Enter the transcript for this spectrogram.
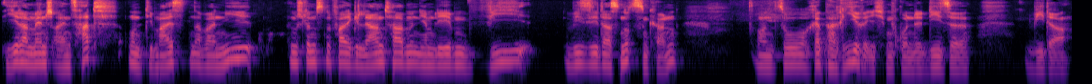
jeder Mensch eins hat und die meisten aber nie im schlimmsten Fall gelernt haben in ihrem Leben, wie, wie sie das nutzen können. Und so repariere ich im Grunde diese wieder,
